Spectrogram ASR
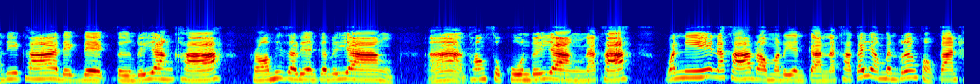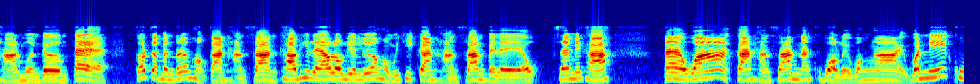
วัสดีค่ะ เด็กๆ ตื่นหรือยังคะ พร้อมที่จะเรียนกันหรือยังอ่าท่องสุขูณหรือยังนะคะ วันนี้นะคะเรามาเรียนกันนะคะ ก็ยังเป็นเรื่องของการหารเหมือนเดิม แต่ก็จะเป็นเรื่องของการหารสั้นคราวที่แล้วเราเรียนเรื่องของวิธีการหารสั้นไปแล้ว ใช่ไหมคะ แต่ว่าการหารสั้นนั้นครูบอกเลยว่าง่าย วันนี้ครู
